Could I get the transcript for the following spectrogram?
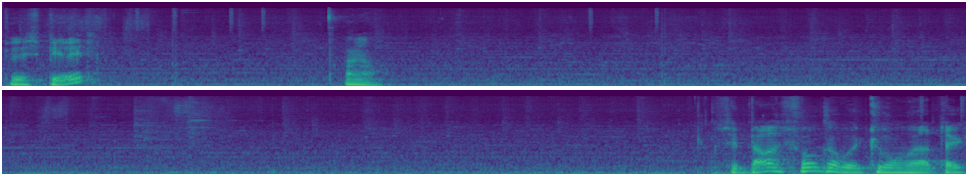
Tu veux spirit Ah non. C'est pas rassurant quand voiture on va l'attaque.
